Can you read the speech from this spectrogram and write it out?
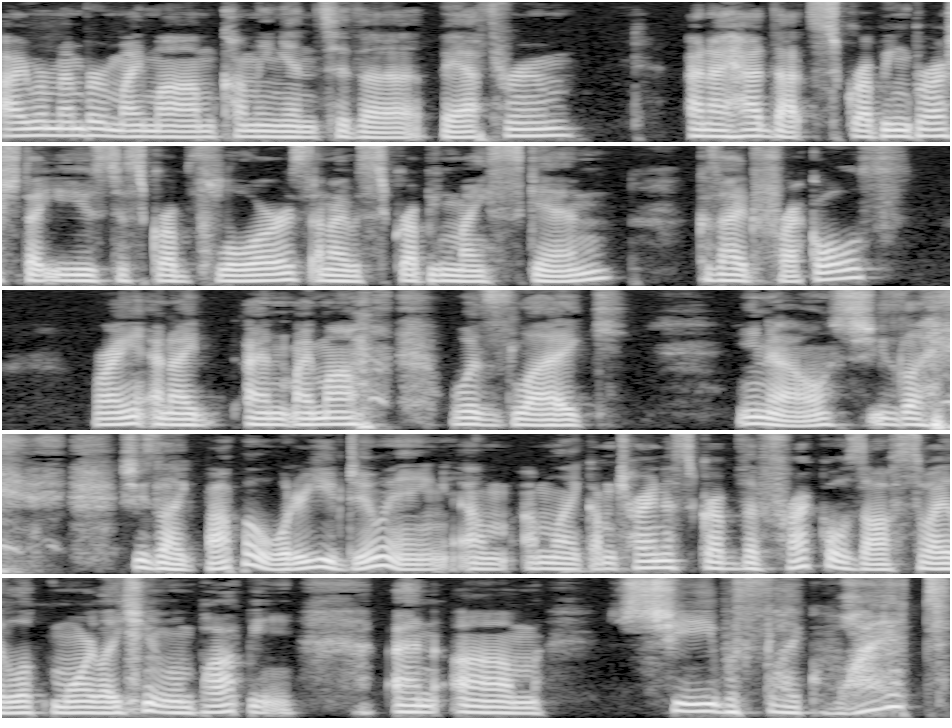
I remember my mom coming into the bathroom and I had that scrubbing brush that you use to scrub floors and I was scrubbing my skin because I had freckles. Right. And I, and my mom was like, you know, she's like, she's like, Papa, what are you doing? Um, I'm like, I'm trying to scrub the freckles off so I look more like you and Poppy. And, um, she was like, what?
